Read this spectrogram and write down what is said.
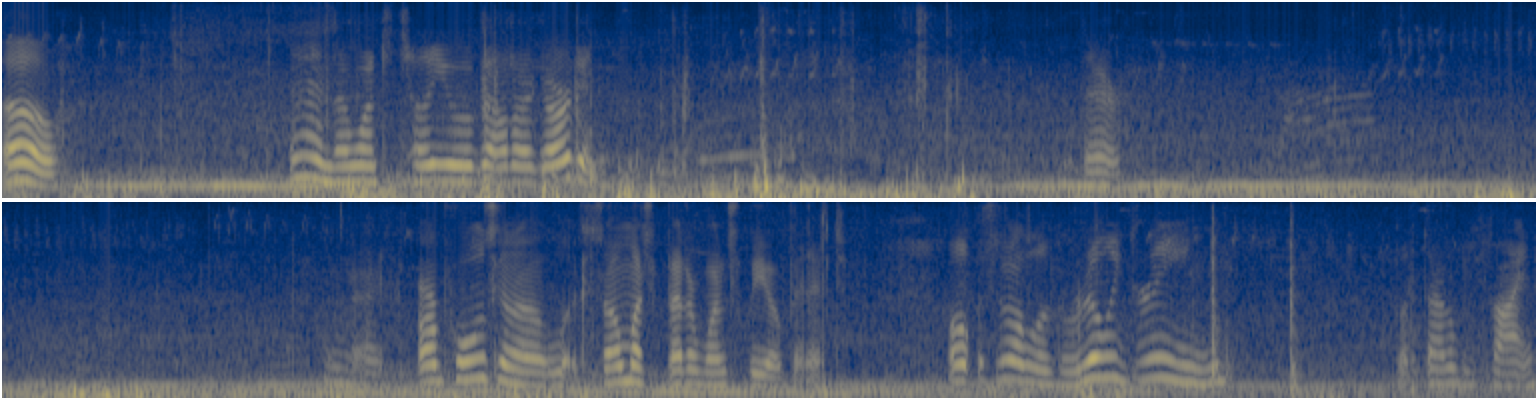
Oh. And I want to tell you about our garden. There. Alright. Our pool's gonna look so much better once we open it. Well, it's gonna look really green, but that'll be fine.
